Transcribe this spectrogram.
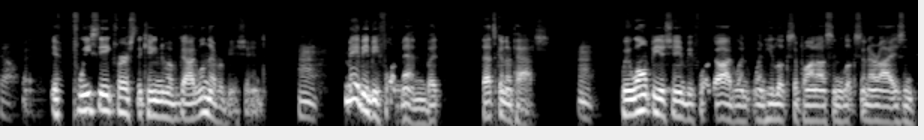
Yeah. If we seek first the kingdom of God, we'll never be ashamed. Mm. Maybe before men, but that's going to pass. Mm we won't be ashamed before God when when He looks upon us and looks in our eyes and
